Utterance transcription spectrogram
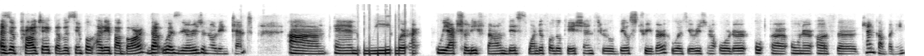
as a project of a simple arepa bar. That was the original intent. Um, and we were we actually found this wonderful location through Bill Struever, who was the original order uh, owner of the can company.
